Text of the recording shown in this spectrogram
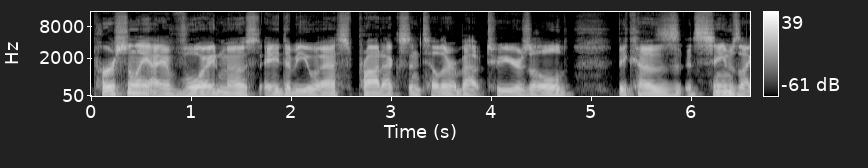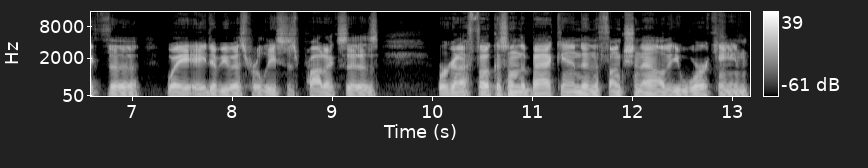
Personally, I avoid most AWS products until they're about two years old because it seems like the way AWS releases products is we're going to focus on the back end and the functionality working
